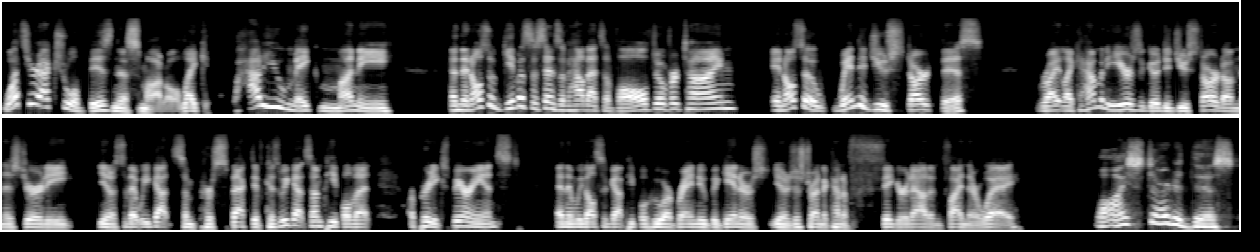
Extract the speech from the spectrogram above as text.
What's your actual business model? Like, how do you make money? And then also give us a sense of how that's evolved over time. And also, when did you start this? Right? Like, how many years ago did you start on this journey? You know, so that we've got some perspective because we got some people that are pretty experienced and then we've also got people who are brand new beginners you know just trying to kind of figure it out and find their way well i started this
